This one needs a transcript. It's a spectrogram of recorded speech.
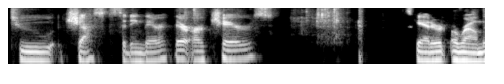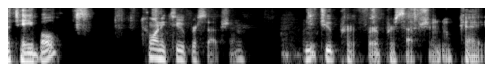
two chests sitting there. There are chairs scattered around the table. 22 perception. 22 per, for perception. Okay.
